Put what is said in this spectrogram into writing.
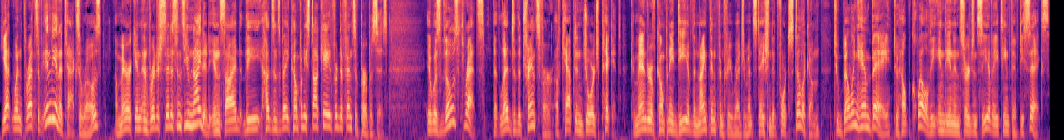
Yet, when threats of Indian attacks arose, American and British citizens united inside the Hudson's Bay Company stockade for defensive purposes. It was those threats that led to the transfer of Captain George Pickett, commander of Company D of the 9th Infantry Regiment stationed at Fort Steilacoom, to Bellingham Bay to help quell the Indian insurgency of 1856.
